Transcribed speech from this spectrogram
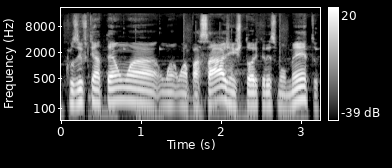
Inclusive, tem até uma, uma, uma, passagem histórica desse momento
